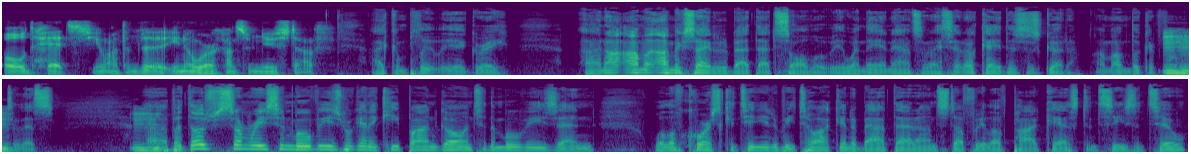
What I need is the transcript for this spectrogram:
old hits. You want them to you know work on some new stuff. I completely agree. And I, am I'm excited about that Soul movie. When they announced it, I said, "Okay, this is good. I'm, I'm looking forward mm-hmm. to this." Mm-hmm. Uh, but those are some recent movies. We're going to keep on going to the movies, and we'll of course continue to be talking about that on Stuff We Love podcast in season two.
